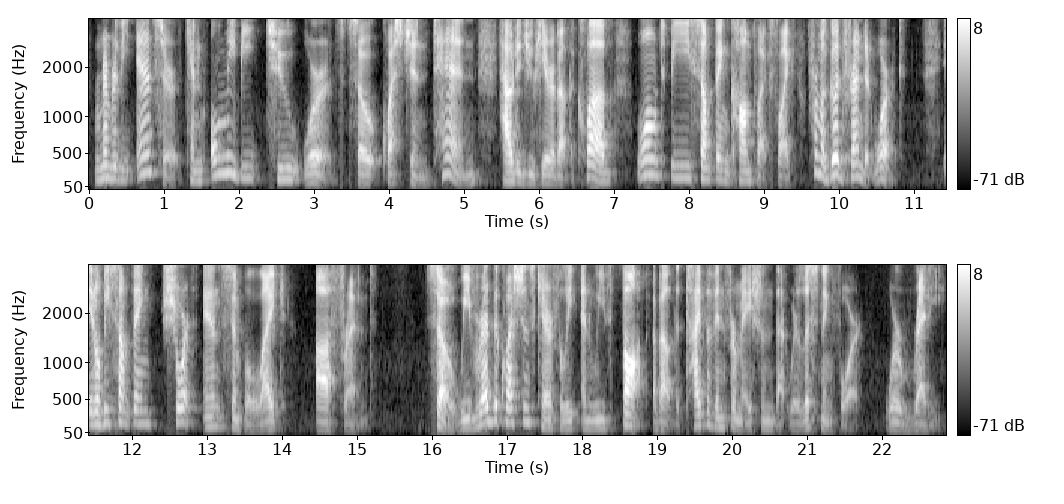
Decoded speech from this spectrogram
Remember, the answer can only be two words. So question 10, how did you hear about the club, won't be something complex like from a good friend at work. It'll be something short and simple, like a friend. So we've read the questions carefully and we've thought about the type of information that we're listening for. We're ready.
